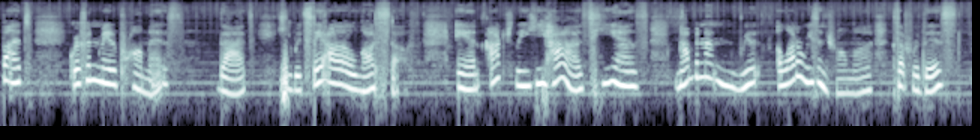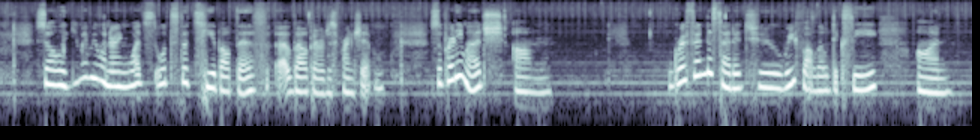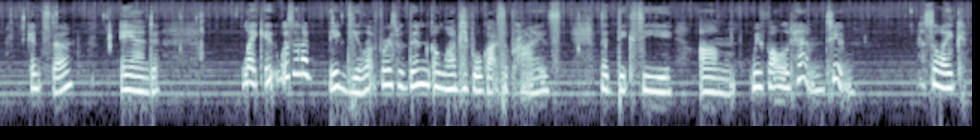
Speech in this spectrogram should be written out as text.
but Griffin made a promise that he would stay out of a lot of stuff. And actually, he has. He has not been in re- a lot of recent drama, except for this. So, like, you might be wondering, what's what's the tea about this, about their just friendship? So, pretty much, um, Griffin decided to refollow Dixie on Insta, and like, it wasn't a big deal at first, but then a lot of people got surprised that Dixie um, refollowed him too. So, like,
